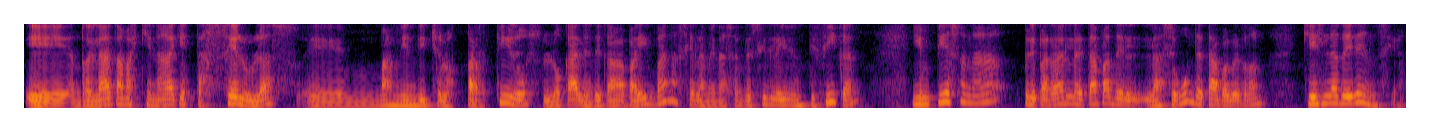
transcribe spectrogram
eh, relata más que nada que estas células, eh, más bien dicho los partidos locales de cada país, van hacia la amenaza, es decir, la identifican y empiezan a preparar la etapa de la segunda etapa, perdón, que es la adherencia.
